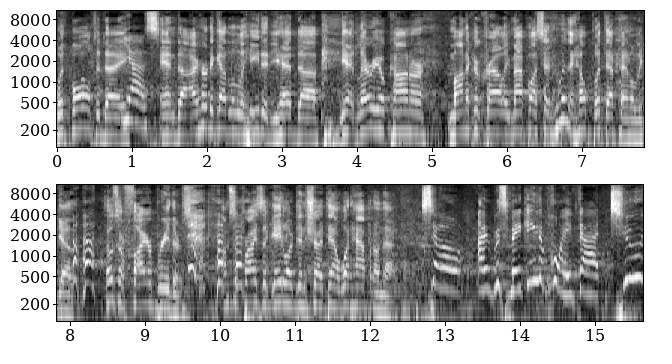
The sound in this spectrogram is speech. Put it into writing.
with Boyle today, Yes. and uh, I heard it got a little heated. You had uh, you had Larry O'Connor, Monica Crowley, Matt. I said, "Who in the hell put that panel together? Those are fire breathers." I'm surprised the Gaylord didn't shut it down. What happened on that? So I was making the point that two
